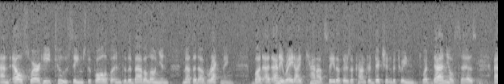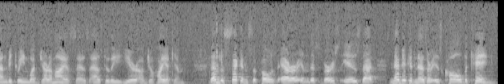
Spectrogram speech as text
and elsewhere he too seems to fall into the Babylonian method of reckoning. But at any rate, I cannot see that there's a contradiction between what Daniel says and between what Jeremiah says as to the year of Jehoiakim. Then the second supposed error in this verse is that Nebuchadnezzar is called the king,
